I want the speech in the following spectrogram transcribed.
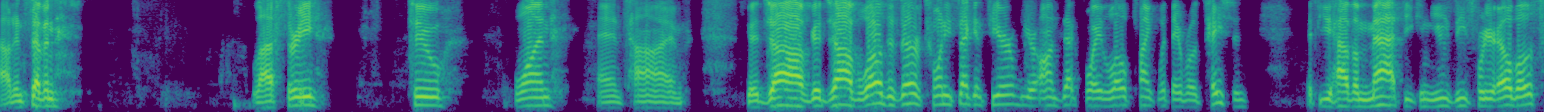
Out in seven. Last three, two, one, and time. Good job, good job. Well deserved 20 seconds here. We are on deck for a low plank with a rotation. If you have a mat, you can use these for your elbows.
